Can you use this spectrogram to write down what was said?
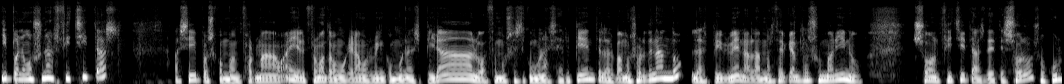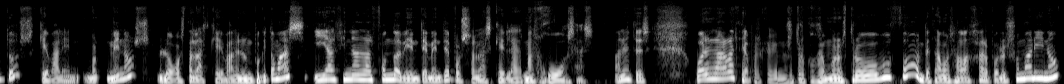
Y ponemos unas fichitas así pues como en forma, ay, el formato como queramos, bien como una espiral, o hacemos así como una serpiente, las vamos ordenando. Las primeras, las más cercanas al submarino, son fichitas de tesoros ocultos que valen menos, luego están las que valen un poquito más y al final al fondo evidentemente pues son las que las más jugosas, ¿vale? Entonces, ¿cuál es la gracia? Pues que nosotros cogemos nuestro buzo, empezamos a bajar por el submarino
